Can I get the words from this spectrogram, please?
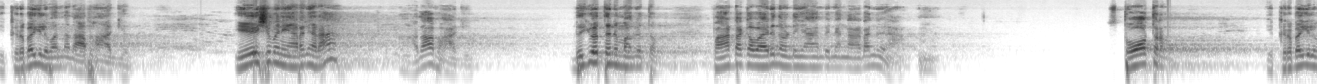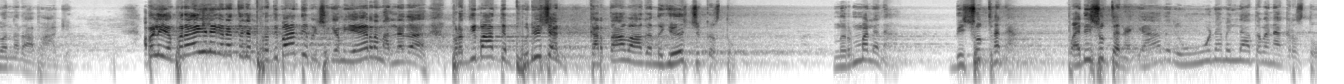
ഈ കൃപയിൽ വന്നതാ ഭാഗ്യം. യേശുവിനെ അറിഞ്ഞതാ? അതാ ഭാഗ്യം. ദൈവത്തിന് മഹത്വം. പാട്ടൊക്കെ വരുന്നുണ്ട് ഞാൻ പിന്നെ അങ്ങ് അടങ്ങുക. സ്തോത്രം. ഈ കൃപയിൽ വന്നതാ ഭാഗ്യം. അപ്പോൾ എബ്രാഹിം ലേഖനത്തിലെ പ്രതിപാദ്യ വിഷയം ഏറെ നല്ലത്. പ്രതിപാദ്യ പുരുഷൻ കർത്താവാകുന്ന യേശു ക്രിസ്തു നിർമ്മലന വിശുദ്ധന പരിശുദ്ധന യാതൊരു ഊനമില്ലാത്തവനാ ക്രിസ്തു.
